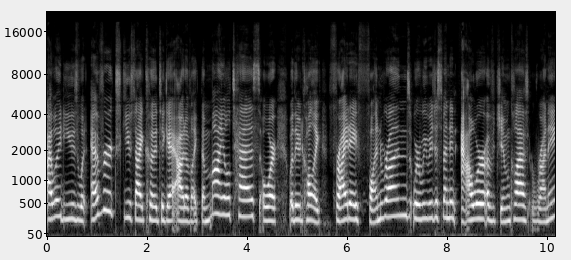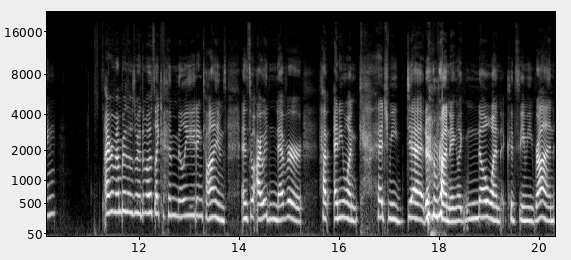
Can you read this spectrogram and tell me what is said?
I would use whatever excuse I could to get out of like the mile tests or what they would call like Friday fun runs, where we would just spend an hour of gym class running. I remember those were the most like humiliating times. And so I would never have anyone catch me dead running. Like no one could see me run.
